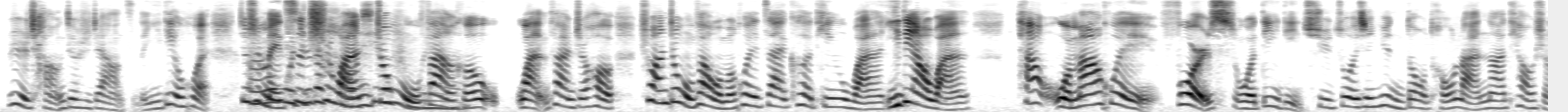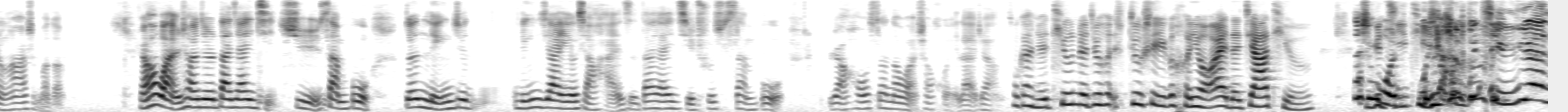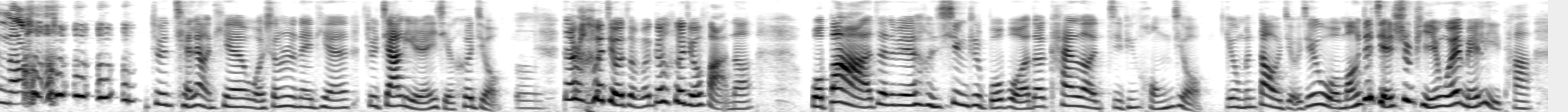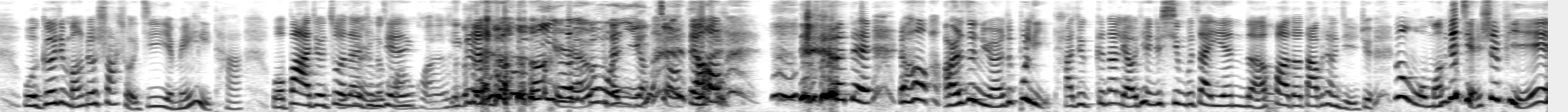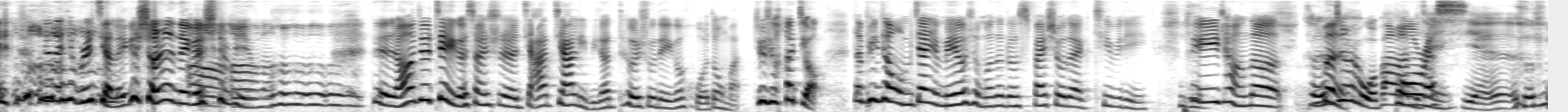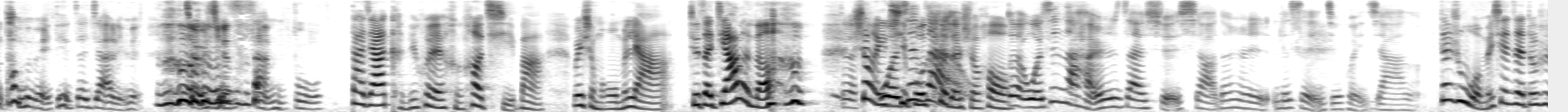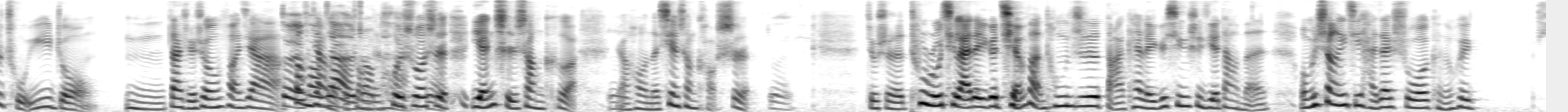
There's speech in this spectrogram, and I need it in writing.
日常，就是这样子的，一定会，就是啊每次吃完中午饭和晚饭之后，吃完中午饭我们会在客厅玩，一定要玩。他我妈会 force 我弟弟去做一些运动，投篮呐、跳绳啊什么的。然后晚上就是大家一起去散步，跟邻居邻居家也有小孩子，大家一起出去散步，然后算到晚上回来这样子。我感觉听着就很就是一个很有爱的家庭。但是我是 很不情愿呐、就前两天我生日那天，就家里人一起喝酒，嗯，但是喝酒怎么个喝酒法呢？我爸在那边很兴致勃勃的开了几瓶红酒给我们倒酒，结果我忙着剪视频，我也没理他。我哥就忙着刷手机，也没理他。我爸就坐在中间一个人一人 我饮酒醉，然后对 对，然后儿子女儿都不理他，就跟他聊天，就心不在焉的，话都搭不上几句。因为我忙着剪视频，就那天不是剪了一个生日那个视频吗？对，然后就这个算是家家里比较特殊的一个活动吧，就是喝酒。但平常我们家也没有什么那种 special 的 activity，非常的可能闷。就是我爸妈比较闲，他们每天在家里面就是去散步。大家肯定会很好奇吧？为什么我们俩就在家了呢？对，上一期播客的时候，对我现在还是在学校，但是 Listen 已经回家了。但是我们现在都是处于一种。嗯，大学生放假放假的状态或者说是延迟上课，嗯然后呢线上考试，对，就是突如其来的一个遣返通知，打开了一个新世界大门。我们上一期还在说可能会停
